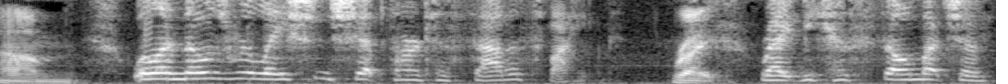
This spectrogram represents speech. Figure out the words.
Um, Well, and those relationships aren't as satisfying. right. right? Because so much of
